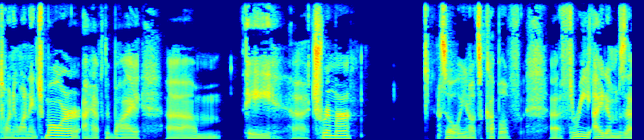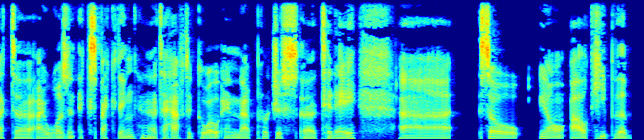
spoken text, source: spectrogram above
21 inch mower. I have to buy um, a uh, trimmer. So, you know, it's a couple of uh, three items that uh, I wasn't expecting uh, to have to go out and uh, purchase uh, today. Uh, so, you know, I'll keep the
